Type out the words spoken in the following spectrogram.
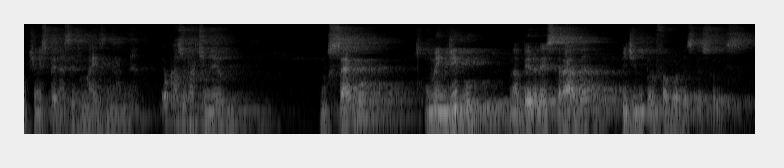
não tinha esperança de mais nada. É o caso de Bartimeu. Um cego, um mendigo na beira da estrada pedindo pelo favor das pessoas.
